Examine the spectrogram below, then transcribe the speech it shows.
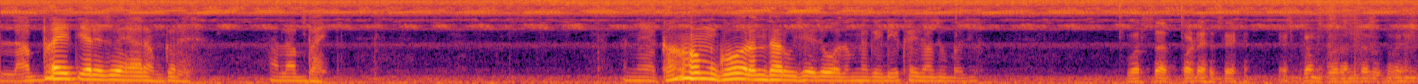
લાભભાઈ ત્યારે જો આરામ કરે છે. આ લાભભાઈ. અને ઘમ ઘોર અંધારું છે જો તમને કઈ દેખાય છે આજુબાજુ. વરસાદ પડે છે. એકદમ ઘોર અંદર હોય ને.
